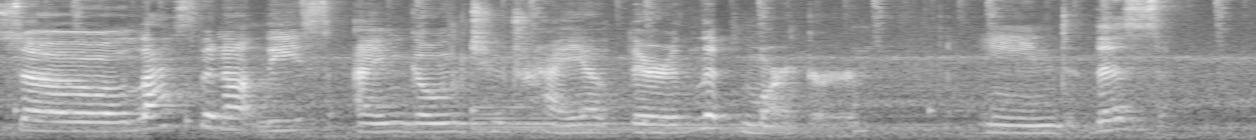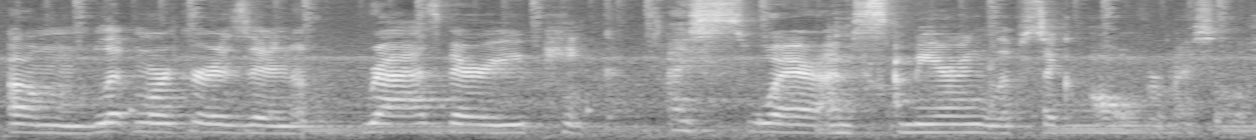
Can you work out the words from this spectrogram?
So last but not least, I'm going to try out their lip marker. And this um, lip marker is in raspberry pink. I swear I'm smearing lipstick all over myself.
